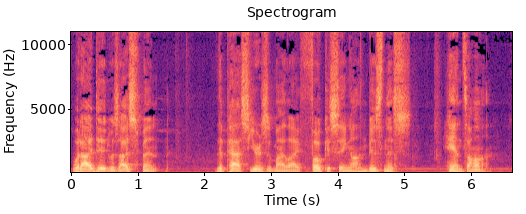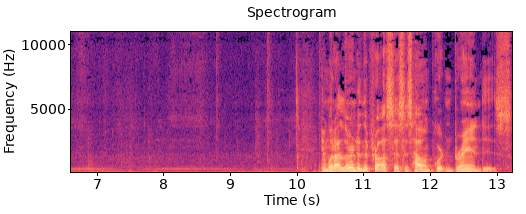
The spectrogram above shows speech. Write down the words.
what I did was I spent the past years of my life focusing on business hands on. And what I learned in the process is how important brand is.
